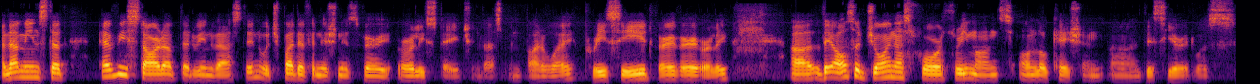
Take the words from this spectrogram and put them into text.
And that means that every startup that we invest in, which by definition is very early stage investment, by the way, pre seed, very, very early, uh, they also join us for three months on location. Uh, this year it was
